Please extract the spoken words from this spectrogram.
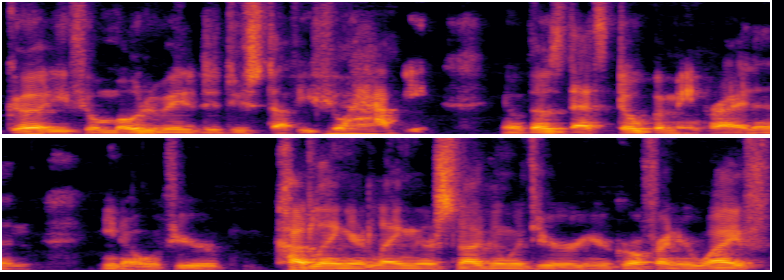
good. You feel motivated to do stuff. You feel happy. You know, those that's dopamine, right? And you know, if you're cuddling or laying there snuggling with your your girlfriend, your wife,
